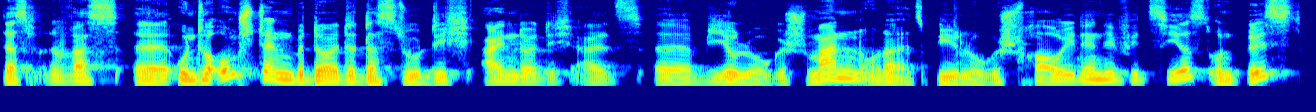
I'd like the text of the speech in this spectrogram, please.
dass, was äh, unter Umständen bedeutet, dass du dich eindeutig als äh, biologisch Mann oder als biologisch Frau identifizierst und bist,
